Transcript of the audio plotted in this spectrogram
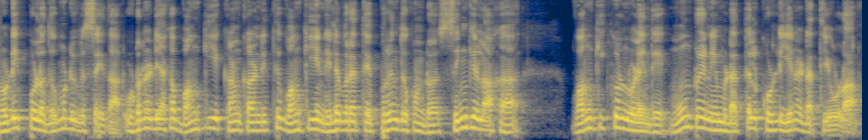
நொடிப்பொழுது முடிவு செய்தார். உடனடியாக வங்கியை கண்காணித்து வங்கியின் நிலவரத்தை புரிந்து கொண்டு சிங்கிளாக வங்கிக்குள் நுழைந்து மூன்று நிமிடத்தில் கொள்ளியை நடத்தியுள்ளார்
